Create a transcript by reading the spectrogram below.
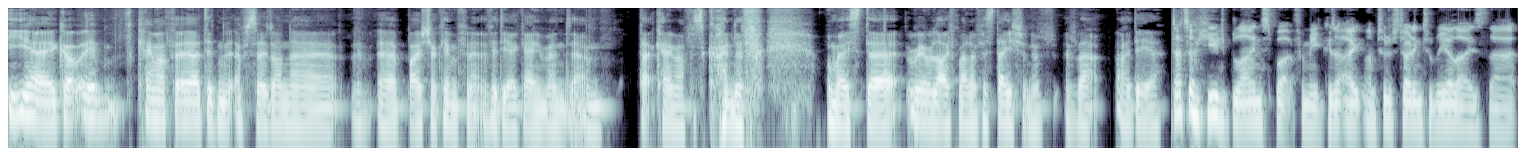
Yeah, it got it came up. Uh, I did an episode on uh, the uh, Bioshock Infinite, the video game, and um, that came up as a kind of almost uh, real life manifestation of, of that idea. That's a huge blind spot for me because I'm sort of starting to realize that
